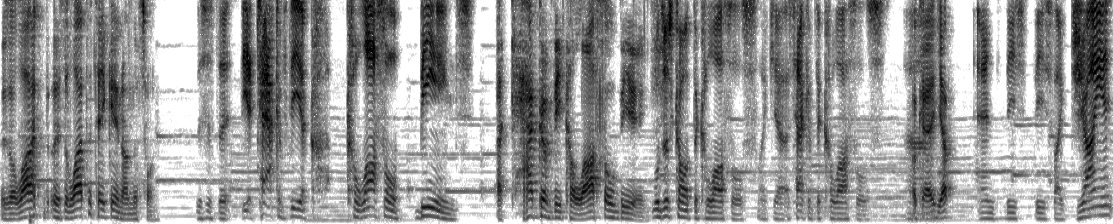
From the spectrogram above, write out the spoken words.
There's a lot there's a lot to take in on this one. This is the the attack of the uh, colossal beings. Attack of the Colossal Beings. We'll just call it the colossals. Like yeah, attack of the colossals. Um, Okay, yep. and these these like giant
